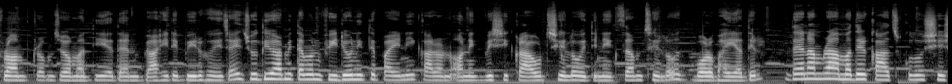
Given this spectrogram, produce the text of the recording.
ফর্ম টর্ম জমা দিয়ে দেন বাহিরে বের হয়ে যায়। যদিও আমি তেমন ভিডিও নিতে পারিনি, কারণ অনেক বেশি ক্রাউড ছিল, ওই দিন এক্সাম ছিল বড় ভাইয়াদের। দেন আমরা আমাদের কাজগুলো শেষ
